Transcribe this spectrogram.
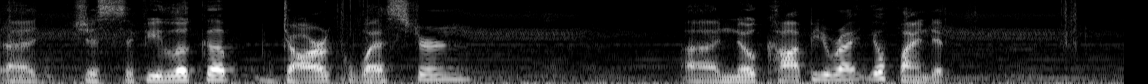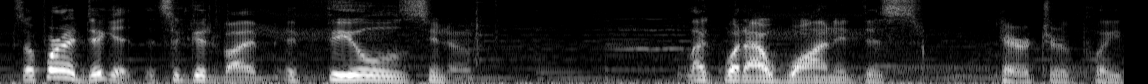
Uh, just if you look up dark western, uh, no copyright, you'll find it. So far, I dig it. It's a good vibe. It feels, you know, like what I wanted this character play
